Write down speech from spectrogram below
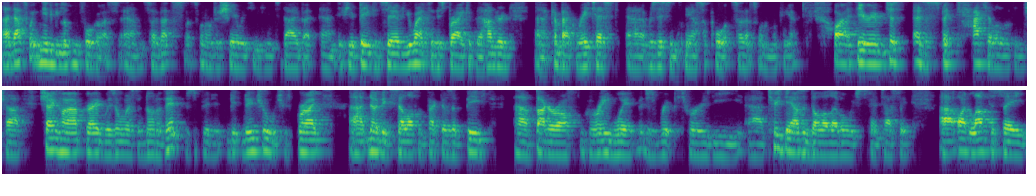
uh, that's what you need to be looking for, guys. Um, so that's that's what I'll just share with you here today. But um, if you're being conservative, you wait for this break of the 100, uh, come back, retest uh, resistance now support. So that's what I'm looking at. All right, Ethereum just as a spectacular looking chart. Shanghai upgrade was almost a non-event. It was a bit, a bit neutral, which was great. Uh, no big sell-off. In fact, there was a big uh, bugger off green whip that just ripped through the uh, $2,000 level, which is fantastic. Uh, I'd love to see,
